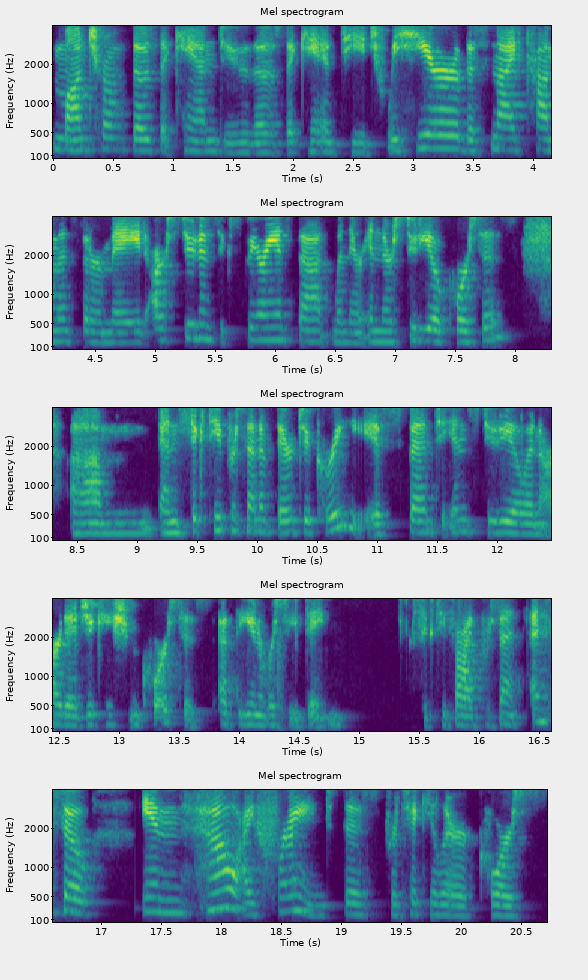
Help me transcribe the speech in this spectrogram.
mantra those that can do those that can't teach. We hear the snide comments that are made. Our students experience that when they're in their studio courses um, and 60% of their degree is spent in studio and art education courses at the university of dayton 65% and so in how i framed this particular course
